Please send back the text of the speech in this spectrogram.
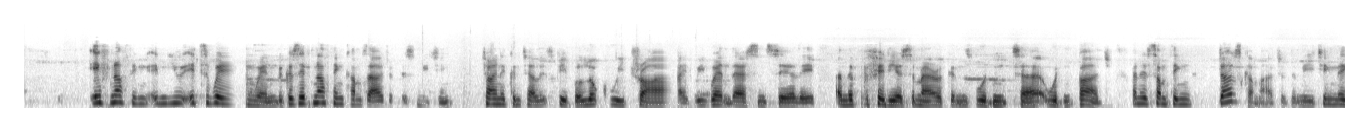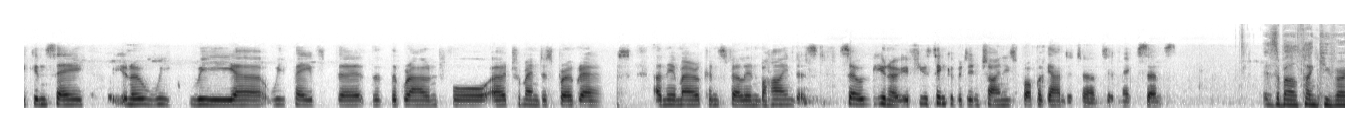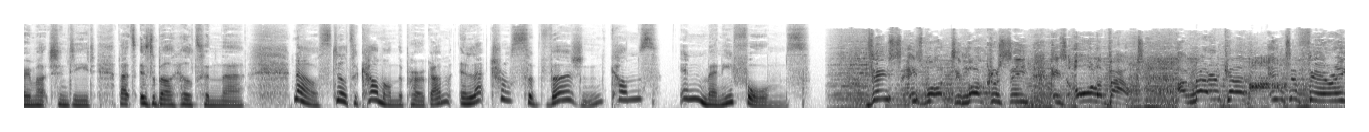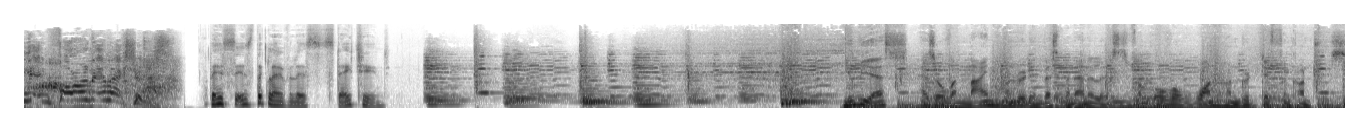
if nothing, you, it's a win-win because if nothing comes out of this meeting, China can tell its people, look, we tried, we went there sincerely, and the perfidious Americans wouldn't uh, wouldn't budge. And if something does come out of the meeting, they can say, you know, we we uh, we paved the, the, the ground for uh, tremendous progress and the Americans fell in behind us. So, you know, if you think of it in Chinese propaganda terms, it makes sense. Isabel, thank you very much indeed. That's Isabel Hilton there. Now, still to come on the programme, electoral subversion comes in many forms. This is what democracy is all about America interfering in foreign elections. This is The Globalist. Stay tuned. UBS has over 900 investment analysts from over 100 different countries.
